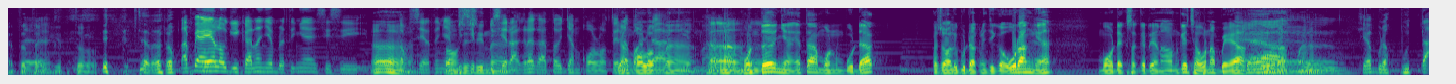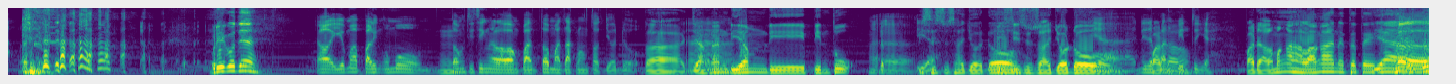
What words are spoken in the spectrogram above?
Eta teh eh. gitu. Tapi aya logikana nya berarti nya sisi tong sisir teh nya bisi ragrag atau jangkolot teh Yang da badak kolotna. ieu mah. Karena mun teu nya eta mun budak kecuali budaknya juga orang ya. Mau dek segede naon ge cauna beak ku urang mah. Siapa budak buta. Berikutnya. Oh iya mah paling umum. Tong cicing na lawang panto matak nongtot jodoh. Nah, jangan diam di pintu. Heeh. Isi susah jodoh. Isi susah jodoh. Ya, di depan Padahal- pintu ya. Padahal mah ngahalangan eta teh. Ya, Heeh. itu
